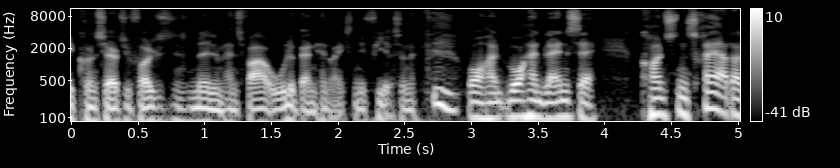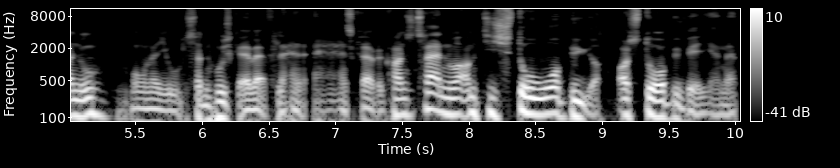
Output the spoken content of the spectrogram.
et konservativt folketingsmedlem, hans far Ole Bern Henriksen i 80'erne, mm. hvor, han, hvor han blandt andet sagde, koncentrer dig nu, Mona Jul, sådan husker jeg i hvert fald, at han, han skrev det, koncentrer dig nu om de store byer og storbyvælgerne.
